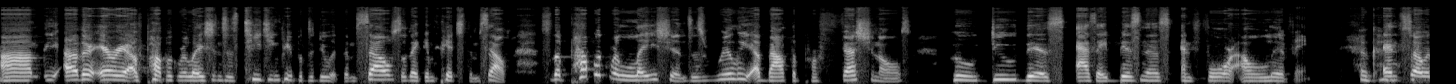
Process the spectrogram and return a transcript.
Um, the other area of public relations is teaching people to do it themselves so they can pitch themselves. So the public relations is really about the professionals who do this as a business and for a living. okay. And so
